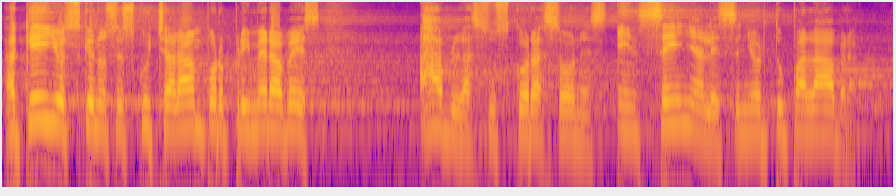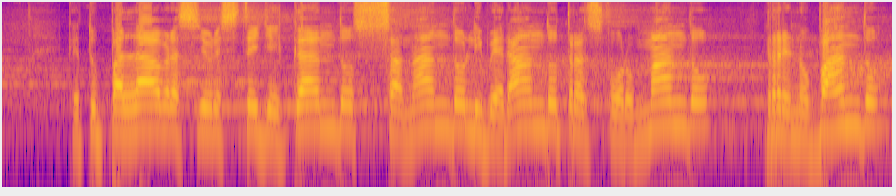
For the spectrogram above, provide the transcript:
aquellos que nos escucharán por primera vez, habla sus corazones, enséñales, Señor, tu palabra. Que tu palabra, Señor, esté llegando, sanando, liberando, transformando, renovando.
